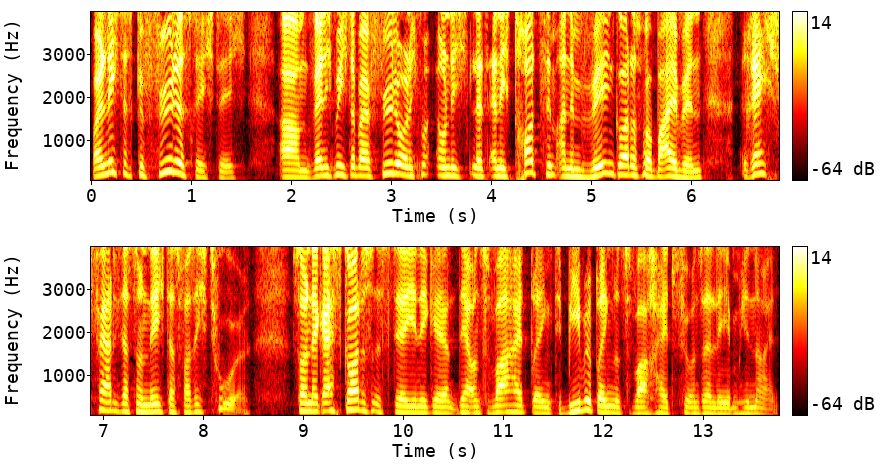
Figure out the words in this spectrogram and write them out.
Weil nicht das Gefühl ist richtig, ähm, wenn ich mich dabei fühle und ich, und ich letztendlich trotzdem an dem Willen Gottes vorbei bin, rechtfertigt das noch nicht das, was ich tue. Sondern der Geist Gottes ist derjenige, der uns Wahrheit bringt. Die Bibel bringt uns Wahrheit für unser Leben hinein.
